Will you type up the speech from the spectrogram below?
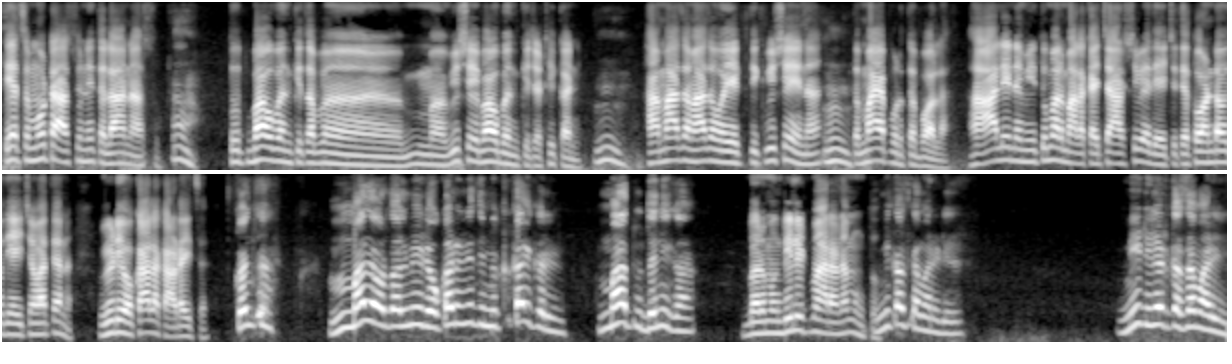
त्याचं मोठं असू नाही तर लहान असू हा. तो अं, म- विषय भाऊबंदकीच्या ठिकाणी. हम्म, हा माझा माझा वैयक्तिक विषय आहे ना हम्म. तर मायापुरतं बोला. हा आले ना मी तुम्हाला मला काय चार शिव्या द्यायच्या त्या तोंडावर द्यायच्या होत्या ना व्हिडिओ काला काढायचा. कोणचं माझ्यावर चाल मी व्हिडिओ काढून येते मी काय करीन? मा तू धनी का? बरं मग डिलीट मारा ना मग तो. मी कसं काय मारेन डिलेट मी डिलेट कसा मारीन?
